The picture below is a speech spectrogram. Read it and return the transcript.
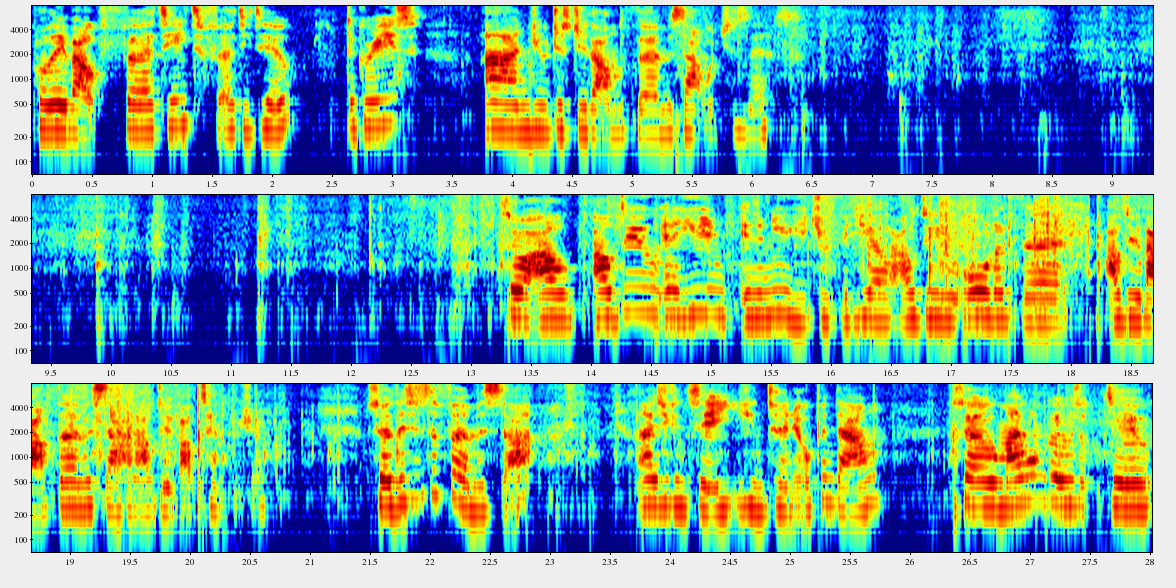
probably about 30 to 32 degrees and you just do that on the thermostat which is this. So I'll I'll do in a in a new YouTube video. I'll do all of the I'll do about thermostat and I'll do about temperature. So this is the thermostat. and As you can see, you can turn it up and down. So my one goes up to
